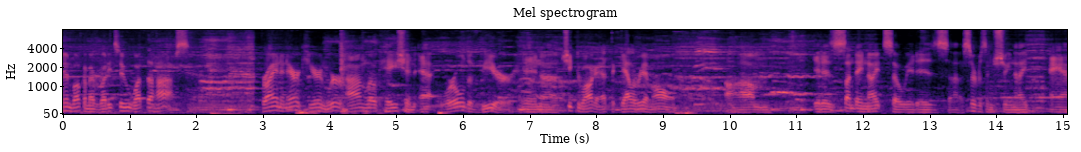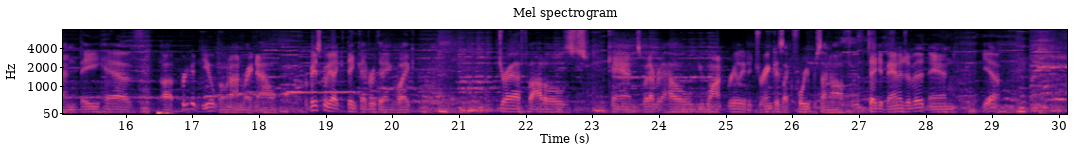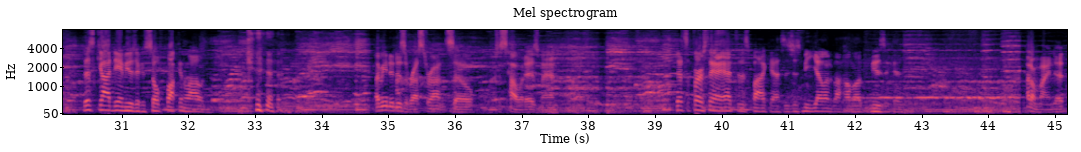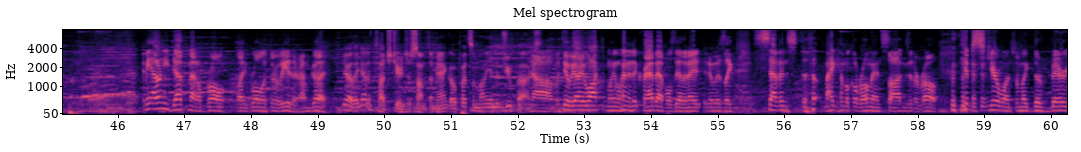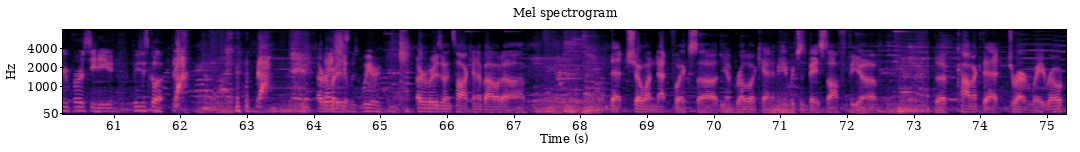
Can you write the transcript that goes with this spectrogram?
and welcome everybody to What the Hops. Brian and Eric here, and we're on location at World of Beer in uh, Cheektowaga at the Galleria Mall. Um, it is Sunday night, so it is uh, service industry night, and they have a pretty good deal going on right now. Basically, I think everything like draft bottles, cans, whatever the hell you want really to drink is like 40% off. Take advantage of it, and yeah. This goddamn music is so fucking loud. I mean, it is a restaurant, so just how it is, man. That's the first thing I add to this podcast is just me yelling about how loud the music is. I don't mind it. I mean, I don't need death metal, bro, like rolling through either. I'm good. Yeah, they got to touch tunes or something, man. Go put some money in the jukebox. No, but dude, we already walked when we went into Crab Apples the other night, and it was like seven st- My Chemical Romance songs in a row. The obscure ones from like their very first CD. We just go, blah, blah. That Everybody's shit was weird. everybody's been talking about uh, that show on Netflix, uh, The Umbrella Academy, which is based off the uh, the comic that Gerard Way wrote.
